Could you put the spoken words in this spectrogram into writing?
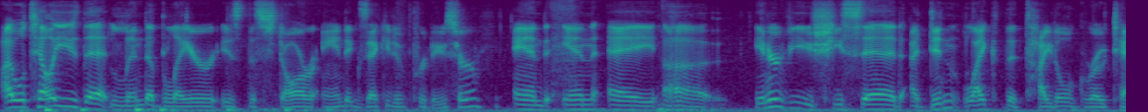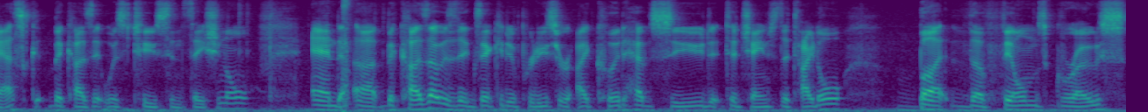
I will tell you that Linda Blair is the star and executive producer, and in a uh, interview, she said, "I didn't like the title grotesque because it was too sensational." And uh, because I was the executive producer, I could have sued to change the title, but the film's gross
